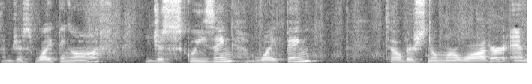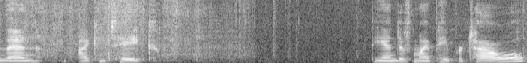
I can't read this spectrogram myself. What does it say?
I'm just wiping off, just squeezing, wiping till there's no more water and then I can take the end of my paper towel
